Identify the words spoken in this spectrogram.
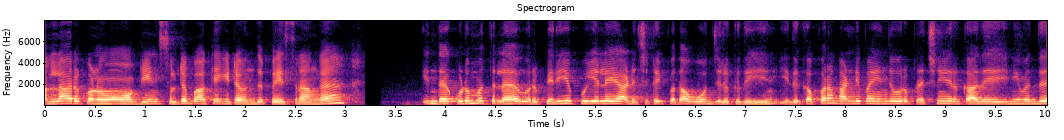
நல்லா இருக்கணும் அப்படின்னு சொல்லிட்டு பாக்கிய கிட்ட வந்து பேசுகிறாங்க இந்த குடும்பத்தில் ஒரு பெரிய புயலே அடிச்சுட்டு இப்போ தான் ஓஞ்சிருக்குது இதுக்கப்புறம் கண்டிப்பாக எந்த ஒரு பிரச்சனையும் இருக்காது. இனி வந்து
